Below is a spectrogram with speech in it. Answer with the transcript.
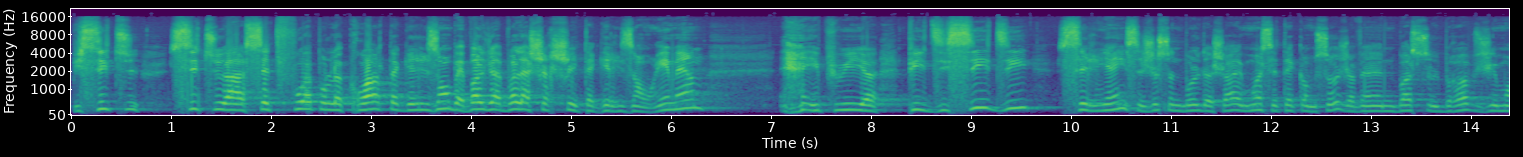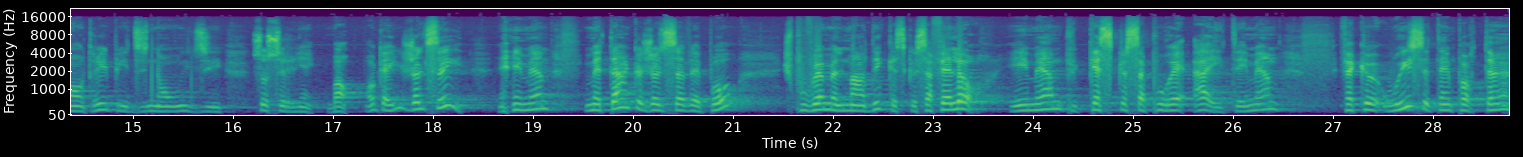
Puis si tu, si tu as cette foi pour le croire, ta guérison, bien va, la chercher, ta guérison. Amen. Et puis, euh, puis il dit, c'est rien, c'est juste une boule de chair. Moi, c'était comme ça. J'avais une bosse sur le bras, puis j'ai montré, puis il dit non. Il dit, ça, c'est rien. Bon, OK, je le sais. Amen. Mais tant que je ne le savais pas, je pouvais me demander qu'est-ce que ça fait là. Amen. Puis qu'est-ce que ça pourrait être? Amen. Fait que oui, c'est important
